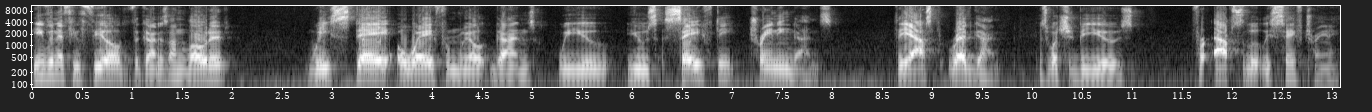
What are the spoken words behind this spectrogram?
Even if you feel that the gun is unloaded, we stay away from real guns. We use safety training guns. The ASP red gun is what should be used for absolutely safe training.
